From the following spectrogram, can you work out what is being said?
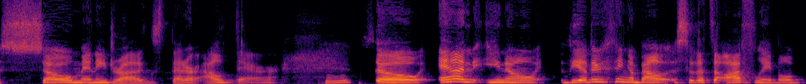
so many drugs that are out there. Mm-hmm. so and you know the other thing about so that's the off label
